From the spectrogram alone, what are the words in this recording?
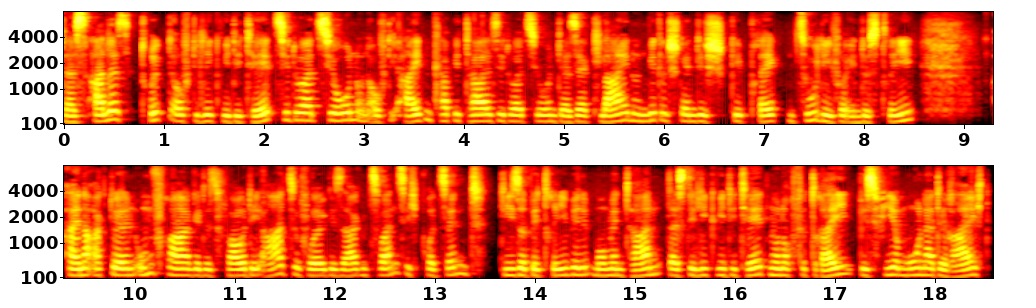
Das alles drückt auf die Liquiditätssituation und auf die Eigenkapitalsituation der sehr klein und mittelständisch geprägten Zulieferindustrie. Einer aktuellen Umfrage des VDA zufolge sagen 20 Prozent dieser Betriebe momentan, dass die Liquidität nur noch für drei bis vier Monate reicht.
